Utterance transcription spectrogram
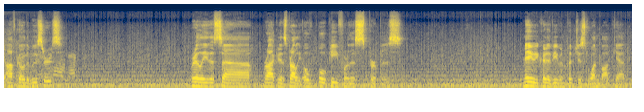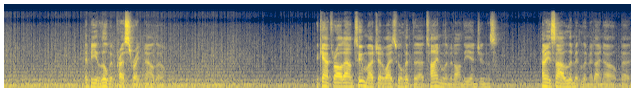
off go the boosters. Really, this uh, rocket is probably OP for this purpose. Maybe we could have even put just one Bobcat. It'd be a little bit pressed right now, though. We can't throttle down too much, otherwise we'll hit the time limit on the engines. I mean, it's not a limit limit, I know, but...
